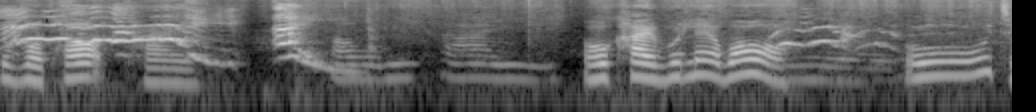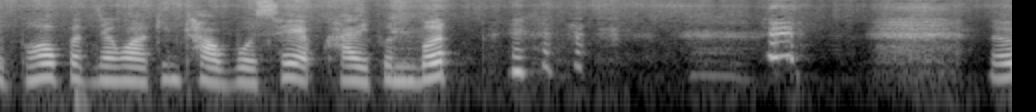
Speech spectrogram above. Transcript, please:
ดูบ่ทอดไข่เขามีไข่โอ้ไข่เบิดแล้วบ่โอ้ยเฉพาะปัญจังหวะกินข้าวบ่แซ่บไข่เพิ่นเบิดดู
